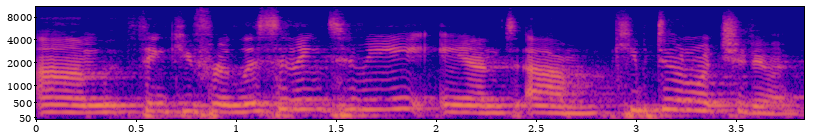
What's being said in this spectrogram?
Um, thank you for listening to me and um, keep doing what you're doing.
